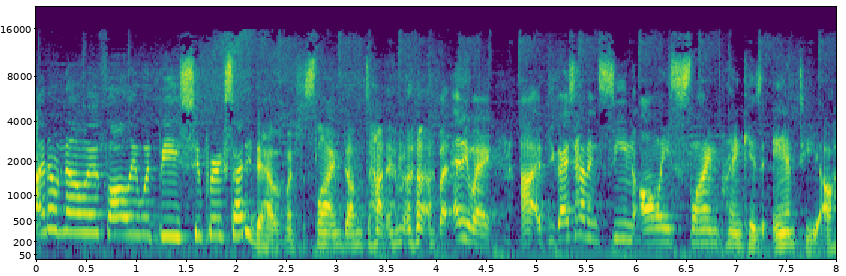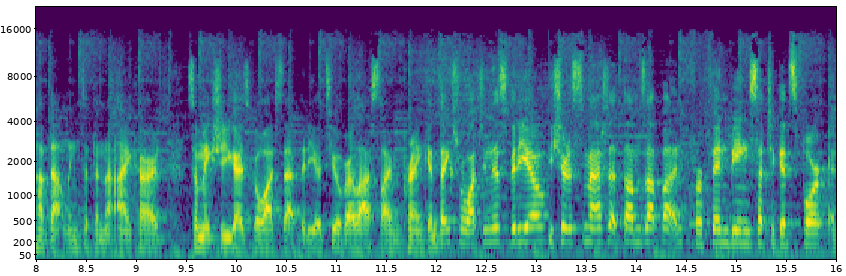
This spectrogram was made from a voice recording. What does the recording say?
I don't know if Ollie would be super excited to have a bunch of slime dumped on him. but anyway, uh, if you guys haven't seen Ollie slime prank his auntie, I'll have that linked up in the iCard. So make sure you guys go watch that video too of our last slime prank. And thanks for watching this video. Be sure to smash that thumbs up button for Finn being such a good sport.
